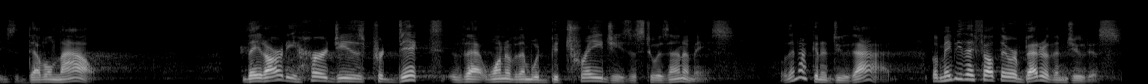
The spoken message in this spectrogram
he's a devil now. They'd already heard Jesus predict that one of them would betray Jesus to his enemies. Well, they're not going to do that. But maybe they felt they were better than Judas.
